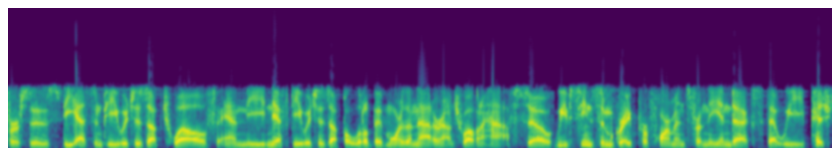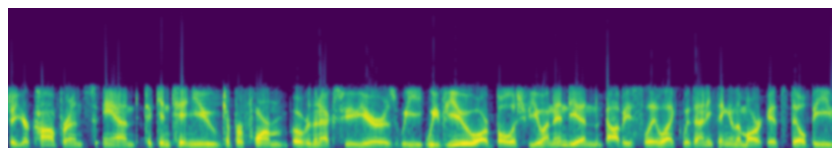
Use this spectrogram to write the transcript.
versus the S&P, which is up 12, and the Nifty, which is up a little bit more than that, around 12 and a half. So we've seen some great performance from the index that we pitched at your conference, and to continue to perform over the next few years, we we view our bullish view on India, and obviously, like with anything in the markets, there'll be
